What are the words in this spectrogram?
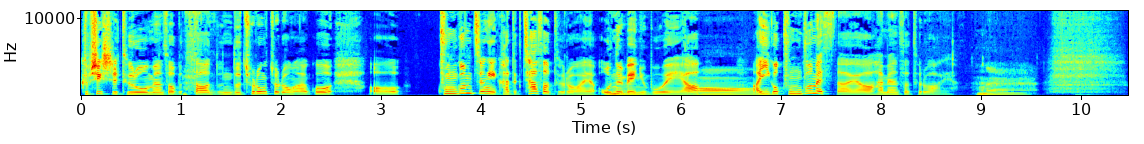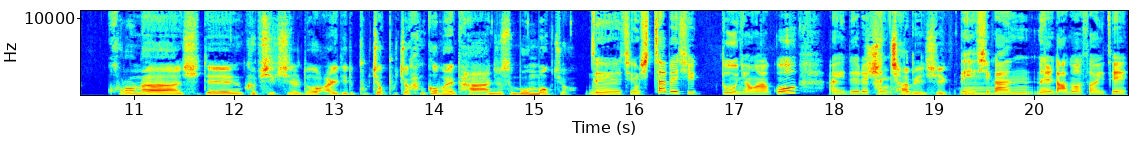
급식실 들어오면서부터 눈도 초롱초롱하고 어. 궁금증이 가득 차서 들어와요. 오늘 음. 메뉴 뭐예요? 어. 아, 이거 궁금했어요. 하면서 들어와요. 네. 코로나 시대에는 급식실도 아이들이 북적북적 한꺼번에 다 앉아서 못 먹죠. 네, 지금 시차 배식도 운영하고 아이들의 시차 배식. 네, 음. 시간을 나눠서 이제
